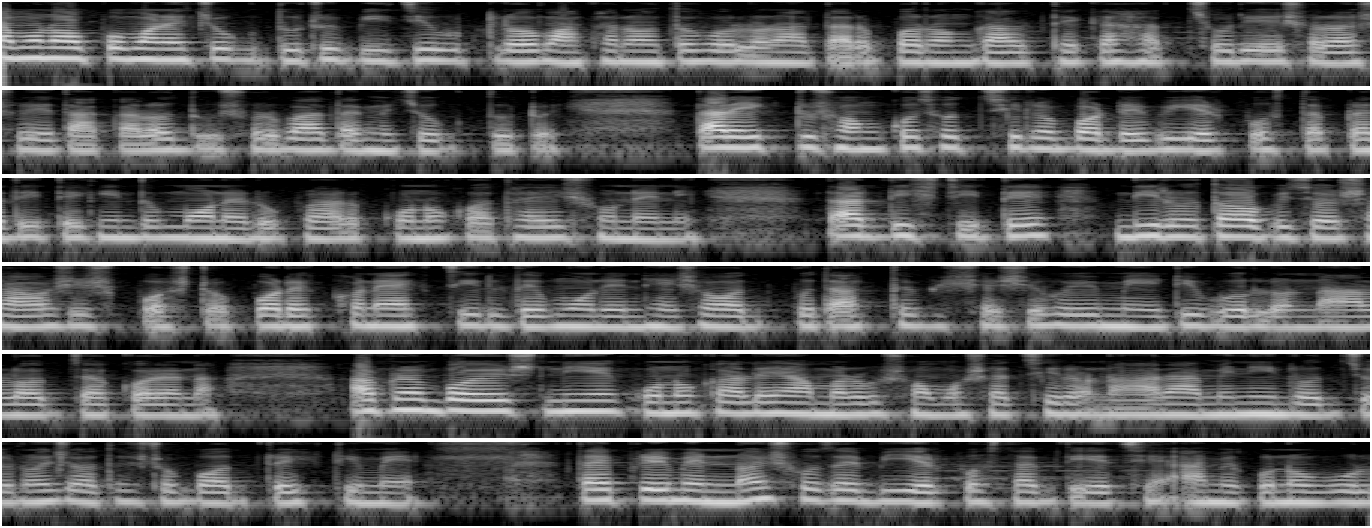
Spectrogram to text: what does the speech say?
এমন অপমানে চোখ দুটো ভিজে উঠল, মাথা নত হলো না, তার বরং গাল থেকে হাত ছড়িয়ে সরাসরি তাকালো দুশোর বাদামি চোখ দুটোই তার একটু সংকোচ হচ্ছিল বডে বিয়ের প্রস্তাবটা দিতে কিন্তু মনের উপর আর কোনো কথাই শোনেনি। তার দৃষ্টিতে দৃঢ়তা অবিচর সাহস স্পষ্ট। পরেক্ষণে এক চিলতে মলিন হেসে অদ্ভুত আত্মবিশ্বাসী হয়ে মেয়েটি বলল, না, লজ্জা করে না। আপনার বয়স নিয়ে কোনো কালে আমারও সমস্যা ছিল না, আর আমি নির্লজ্জ নই, যথেষ্ট ভদ্র একটি মেয়ে। তাই প্রেমের নয়, সোজা বিয়ের প্রস্তাব দিয়েছে। আমি কোনো ভুল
